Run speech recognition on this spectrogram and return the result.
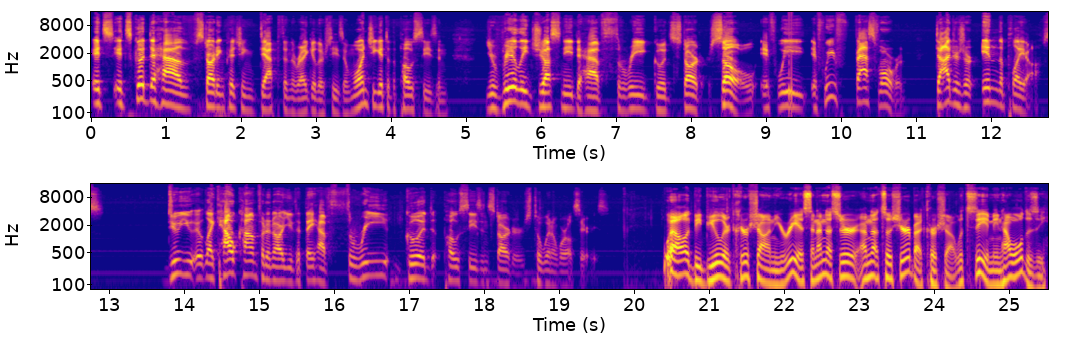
it's it's good to have starting pitching depth in the regular season. Once you get to the postseason, you really just need to have three good starters. So if we if we fast forward, Dodgers are in the playoffs. Do you like how confident are you that they have three good postseason starters to win a World Series? Well, it'd be Buehler, Kershaw, and Urias, and I'm not sure. I'm not so sure about Kershaw. Let's see. I mean, how old is he?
